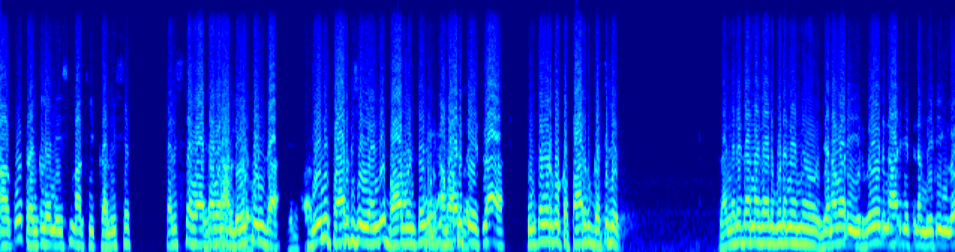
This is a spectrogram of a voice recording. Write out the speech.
మాకు ట్రంకులు వేసి మాకు ఈ కలుషిత కలుషిత వాతావరణం లేకుండా దీన్ని పార్కు చేయండి బాగుంటుంది. అంబర్పేట్ల ఇంతవరకు ఒక పార్కు గతి లేదు. రంగారెడ్డి అన్న గారు కూడా నేను జనవరి ఇరవై ఏడు నాడు చెప్పిన మీటింగ్లో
